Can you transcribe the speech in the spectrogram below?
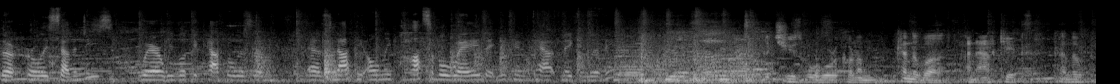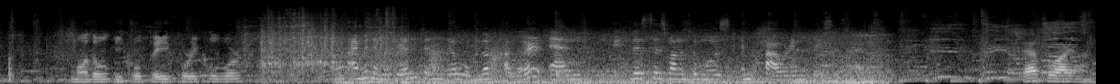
the early 70s, where we look at capitalism as not the only possible way that you can have, make a living. The cheese will work on a kind of a anarchic kind of model, equal pay for equal work. Um, I'm an immigrant and a woman of color, and this is one of the most empowering places I've That's why I'm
